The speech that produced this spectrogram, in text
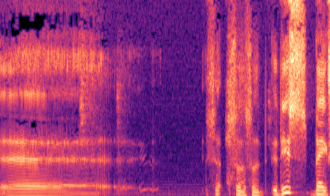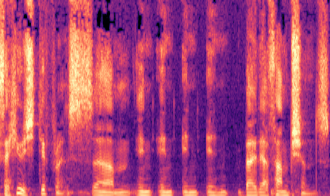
uh, so, so, this makes a huge difference um, in, in, in, in, by the assumptions.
